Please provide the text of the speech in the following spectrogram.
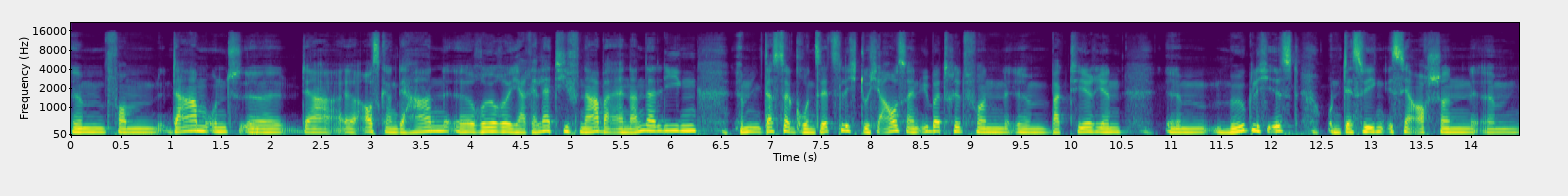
ähm, vom Darm und äh, der äh, Ausgang der Harnröhre ja relativ nah beieinander liegen, ähm, dass da grundsätzlich durchaus ein Übertritt von ähm, Bakterien ähm, möglich ist. Und deswegen ist ja auch schon ähm,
